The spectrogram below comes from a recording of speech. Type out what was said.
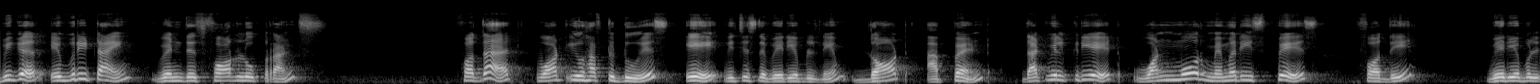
bigger every time when this for loop runs. For that what you have to do is a which is the variable name dot append that will create one more memory space for the variable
